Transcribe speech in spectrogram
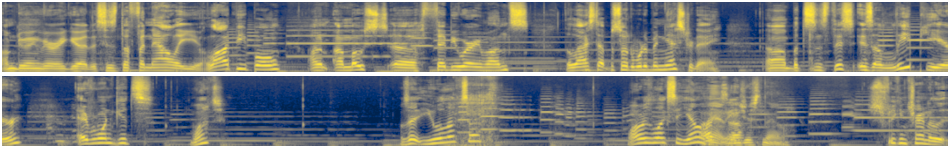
I'm doing very good. This is the finale. A lot of people, on, on most uh, February months, the last episode would have been yesterday. Uh, but since this is a leap year, everyone gets. What? Was that you, Alexa? Why was Alexa yelling at me just now? She's freaking trying to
